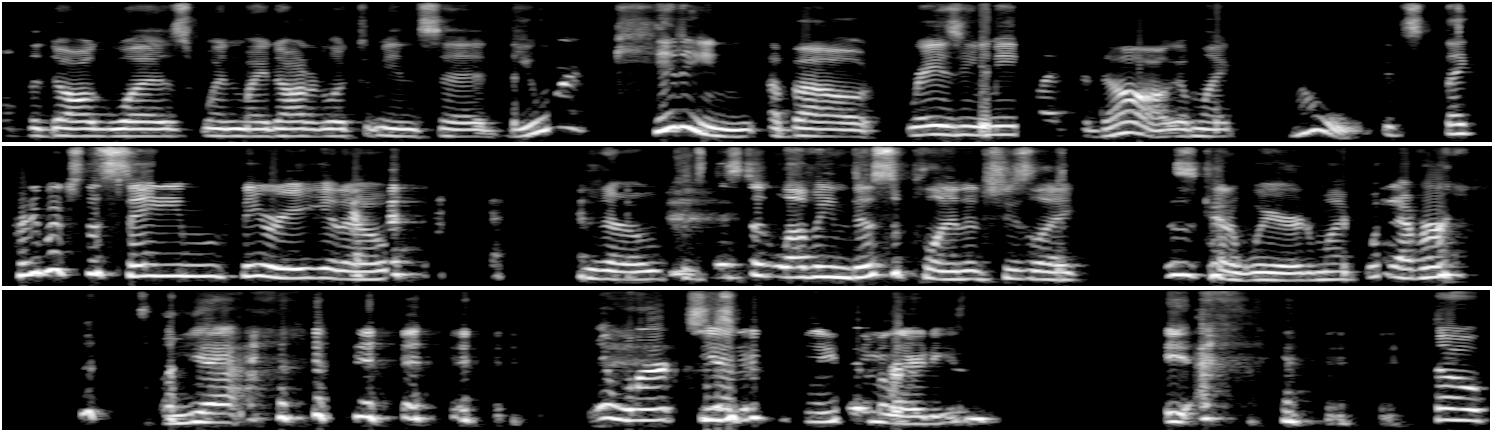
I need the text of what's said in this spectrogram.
old the dog was when my daughter looked at me and said, You were kidding about raising me like the dog. I'm like, No, it's like pretty much the same theory, you know, you know, consistent loving discipline. And she's like, this is kind of weird. I'm like, whatever. yeah. it works. Yeah, there's similarities. Yeah. So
